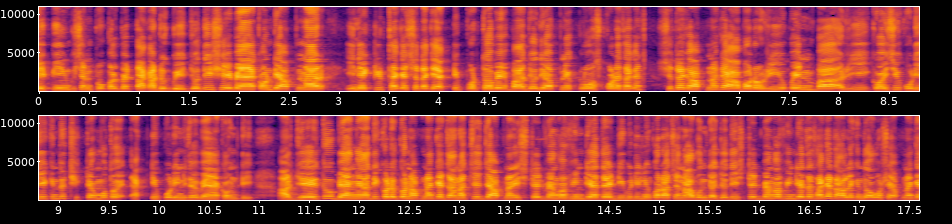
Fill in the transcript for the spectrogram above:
এই পিএম কিষাণ প্রকল্পের টাকা ঢুকবে। যদি সেই ব্যাঙ্ক অ্যাকাউন্টে আপনার ইনঅ্যাক্টিভ থাকে, সেটাকে অ্যাক্টিভ করতে হবে, বা যদি আপনি ক্লোজ করে থাকেন, সেটাকে আপনাকে আবারও রিওপেন বা রিইকোয়াইসি করিয়ে কিন্তু ঠিকঠাক মতো অ্যাক্টিভ করিয়ে নিতে হবে ব্যাঙ্ক অ্যাকাউন্টটি আর যেহেতু ব্যাঙ্ক আধিকারিকগণ আপনাকে জানাচ্ছে যে আপনার স্টেট ব্যাঙ্ক অফ ইন্ডিয়াতে ডিবিডি লিঙ্ক করা আছে, না বন্ধুরা, যদি স্টেট ব্যাঙ্ক অফ ইন্ডিয়াতে থাকে, তাহলে কিন্তু অবশ্যই আপনাকে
